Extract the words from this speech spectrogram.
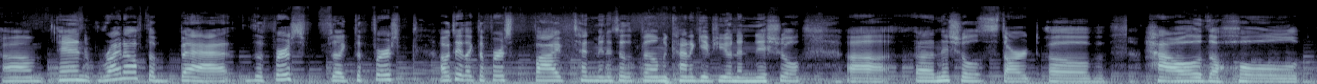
Um and right off the bat the first like the first I would say like the first five ten minutes of the film it kind of gives you an initial uh, initial start of how the whole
